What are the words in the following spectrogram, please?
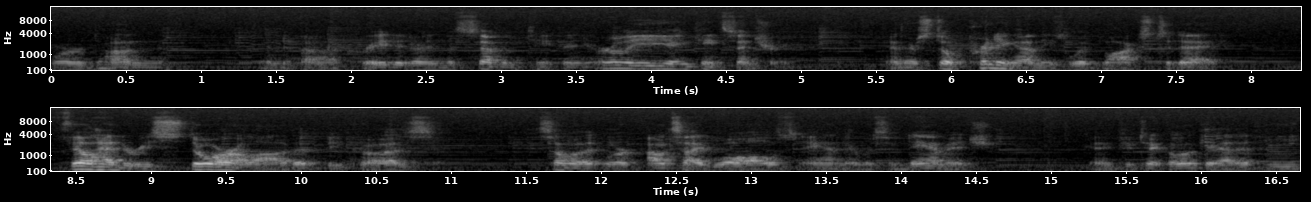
were done and uh, created in the 17th, in the early 18th century. And they're still printing on these wood blocks today. Phil had to restore a lot of it because some of it were outside walls and there was some damage. And if you take a look at it, he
